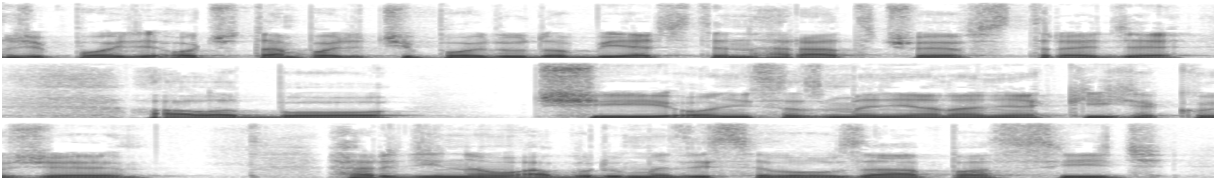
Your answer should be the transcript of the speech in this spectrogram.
že pôjde, o čo tam pôjde, či pôjdu dobíjať ten hrad, čo je v strede, alebo či oni sa zmenia na nejakých akože hrdinov a budú medzi sebou zápasiť,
